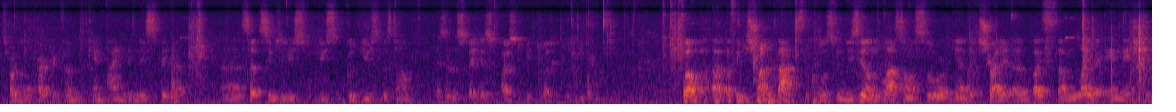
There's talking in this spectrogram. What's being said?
it's probably not appropriate for him to campaign given he's Speaker. Uh, so it seems a use, use, good use of his time. Isn't the speaker supposed to be politically neutral? Well, I, I think he's trying to advance the cause for New Zealand. The last time I saw, you know, that Australia, uh, both um, Labor and National,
